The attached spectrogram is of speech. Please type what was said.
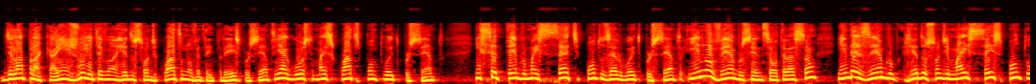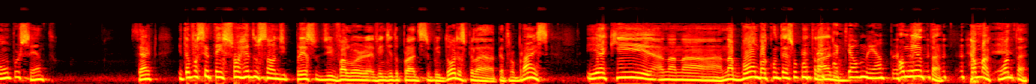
De lá para cá, em julho teve uma redução de 4,93%, em agosto mais 4,8%, em setembro mais 7,08% e em novembro sem, sem alteração, e em dezembro redução de mais 6,1%. Certo? Então você tem só redução de preço de valor vendido para distribuidoras pela Petrobras e aqui na, na, na bomba acontece o contrário. aqui aumenta. Aumenta. É uma conta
